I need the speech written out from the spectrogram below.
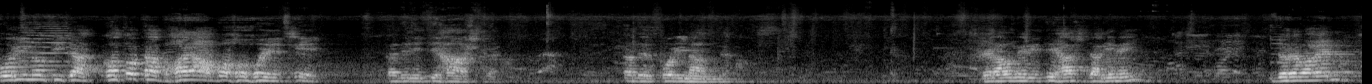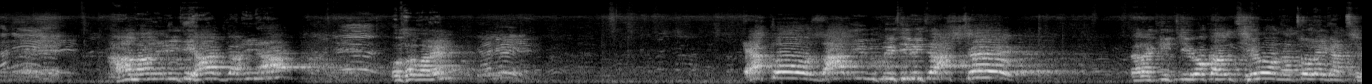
পরিণতিটা কতটা ভয়াবহ হয়েছে, তাদের ইতিহাস দেখো, তাদের পরিণাম দেখো। ফেরাউনের ইতিহাস জানি নেই, জোরে বলেন। হামানের ইতিহাস জানি না, কথা বলেন। এত জালিম পৃথিবীতে আসছে তারা কি চিরকাল ছিল না চলে গেছে?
